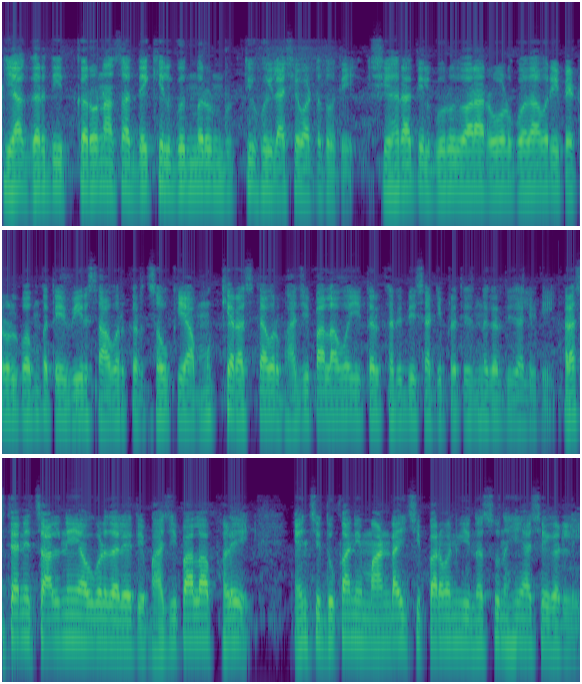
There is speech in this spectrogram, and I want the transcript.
या गर्दीत करोनाचा देखील गुदमरून मृत्यू होईल असे वाटत होते. शहरातील Gurudwara road Godavari petrol pump ते वीर सावरकर चौक या मुख्य रस्त्यावर भाजीपाला व इतर खरेदीसाठी प्रचंड गर्दी झाली होती. रस्त्याने चालणे अवघड झाले होते. भाजीपाला फळे यांची दुकाने मांडायची परवानगी नसूनही असे घडले.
